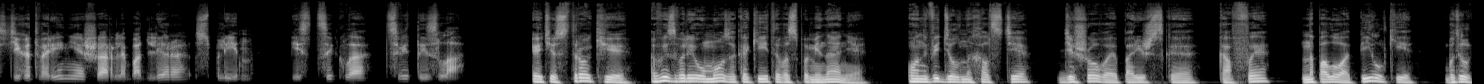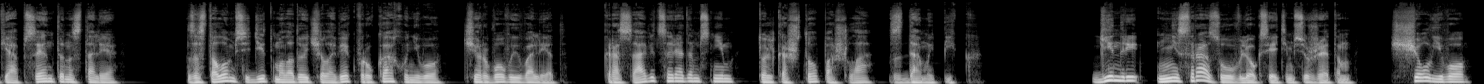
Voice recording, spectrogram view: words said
Стихотворение Шарля Бадлера «Сплин» из цикла «Цветы зла». Эти строки вызвали у Моза какие-то воспоминания. Он видел на холсте дешевое парижское кафе, на полу опилки, бутылки абсента на столе. За столом сидит молодой человек, в руках у него червовый валет. Красавица рядом с ним только что пошла с дамы пик. Генри не сразу увлекся этим сюжетом, счел его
